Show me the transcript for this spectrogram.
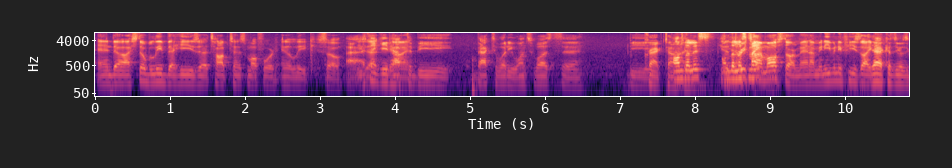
and uh, I still believe that he's a top ten small forward in the league. So I, I think he'd have to be back to what he once was to be Crack time. on the list. He's on a the list, three-time All Star, man. I mean, even if he's like, Yeah, because he was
